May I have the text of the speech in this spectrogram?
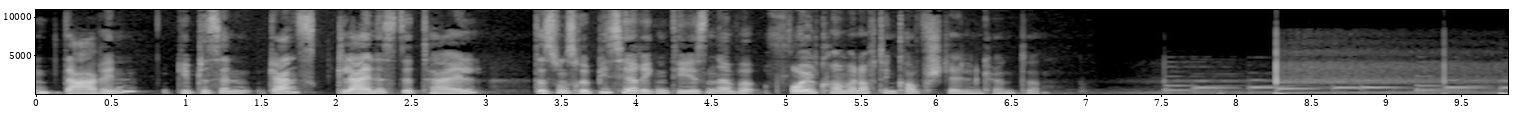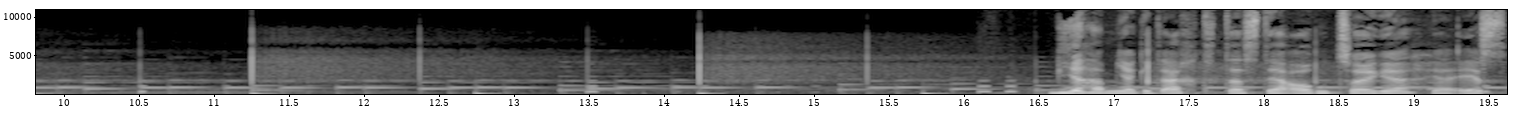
Und darin gibt es ein ganz kleines Detail, das unsere bisherigen Thesen aber vollkommen auf den Kopf stellen könnte. Wir haben ja gedacht, dass der Augenzeuge, Herr S.,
